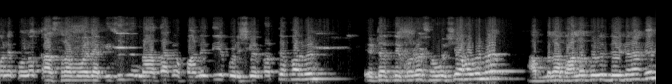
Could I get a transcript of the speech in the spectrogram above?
মানে কোনো কাঁচরা ময়লা কিছু না থাকে, পানি দিয়ে পরিষ্কার করতে পারবেন। এটাতে কোনো সমস্যা হবে না। আপনারা ভালো করে দেখে রাখেন।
